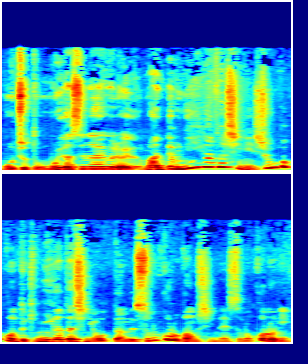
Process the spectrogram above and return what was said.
もうちょっと思い出せないぐらいだ。まあでも新潟市に小学校の時新潟市におったのでその頃かもしれない。その頃に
